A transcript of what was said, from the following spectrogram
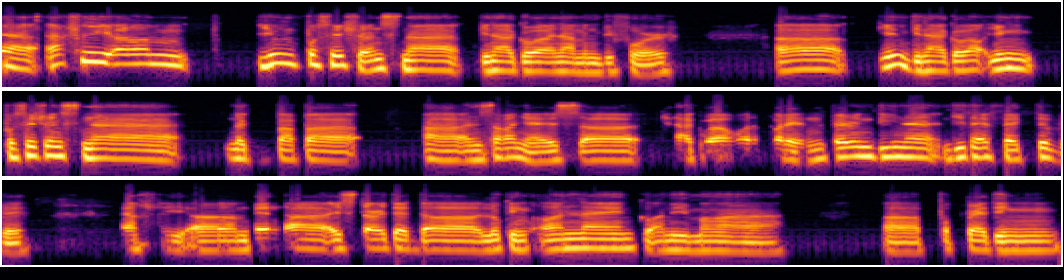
Yeah, actually, um, yung positions na ginagawa namin before, uh, yun ginagawa, yung positions na nagpapa, uh, ano sa kanya is, uh, ginagawa ko pa rin, pero hindi na, hindi na effective eh. Actually, um, then uh, I started uh, looking online kung ano yung mga uh, pwedeng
